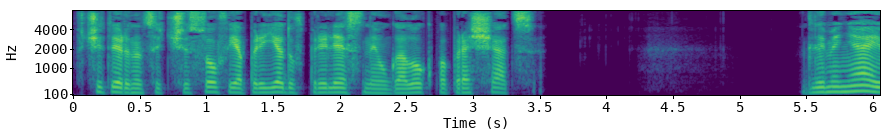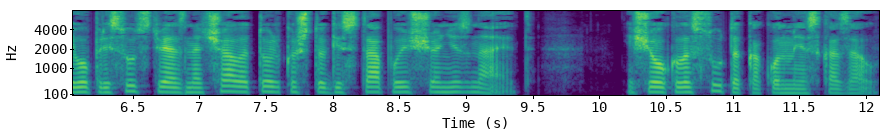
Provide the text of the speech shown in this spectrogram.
в 14 часов я приеду в прелестный уголок попрощаться». Для меня его присутствие означало только, что гестапо еще не знает. Еще около суток, как он мне сказал.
